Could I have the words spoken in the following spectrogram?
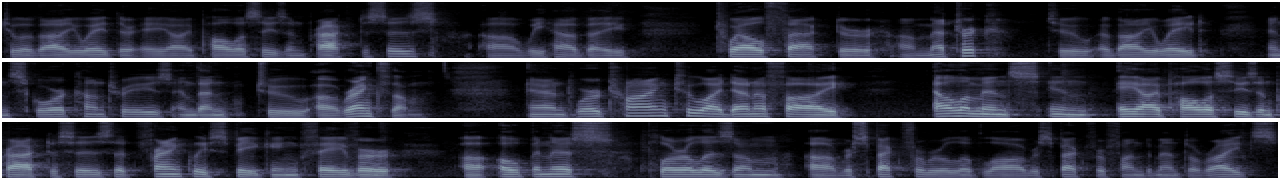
to evaluate their AI policies and practices. Uh, we have a 12-factor uh, metric to evaluate and score countries and then to uh, rank them. And we're trying to identify elements in AI policies and practices that, frankly speaking, favor uh, openness, pluralism, uh, respect for rule of law, respect for fundamental rights.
